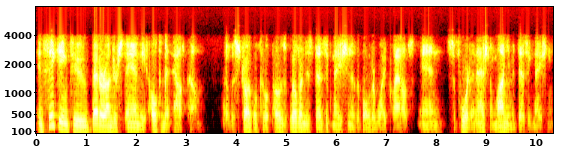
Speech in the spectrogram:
In seeking to better understand the ultimate outcome of the struggle to oppose wilderness designation of the Boulder White Clouds and support a national monument designation,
